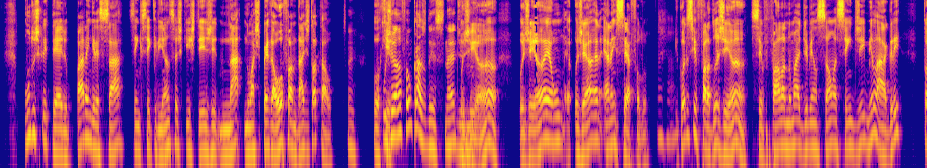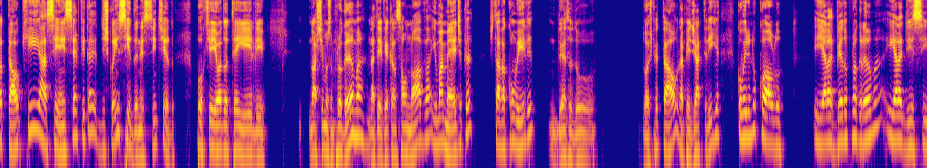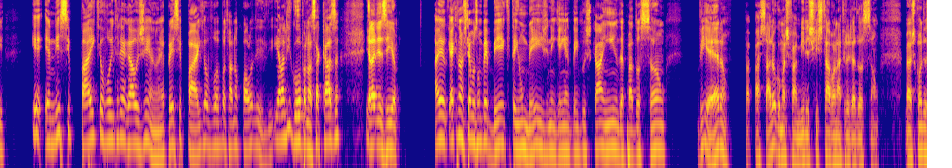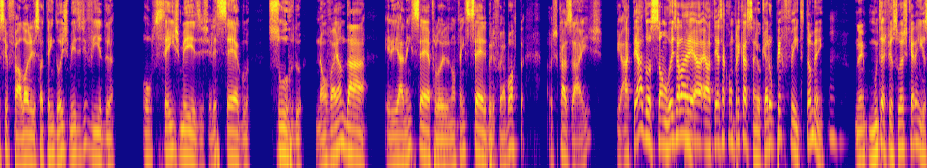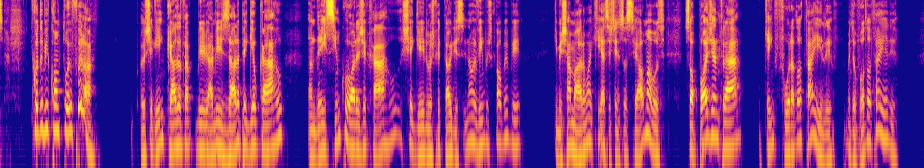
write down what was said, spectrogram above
Um dos critérios para ingressar tem que ser crianças que estejam na, no aspecto da orfandade total. Sim. Porque O Jean foi um caso desse, né? De... o Jean, o Jean é um, o Jean era encéfalo. Uhum. E quando se fala do Jean, se fala numa dimensão assim de milagre total que a ciência fica desconhecida nesse sentido. Porque eu adotei ele, nós tínhamos um programa na TV Canção Nova e uma médica estava com ele dentro do, do hospital, na pediatria, com ele no colo. E ela vendo o programa e ela disse: "É- nesse pai que eu vou entregar o Jean, é para esse pai que eu vou botar no colo dele. E ela ligou para nossa casa e ela dizia: Aí é que nós temos um bebê que tem um mês, ninguém vem buscar ainda para adoção. Vieram, pa- passaram algumas famílias que estavam na fila de adoção. Mas quando se fala, olha, ele só tem dois meses de vida, ou seis meses, ele é cego, surdo, não vai andar, ele é anencéfalo, ele não tem cérebro, ele foi abortado. Os casais, até a adoção hoje, ela, é- ela tem essa complicação. Eu quero o perfeito também. Uhum. Né? Muitas pessoas querem isso. E quando me contou, eu fui lá. Eu cheguei em casa, tá, me avisaram, peguei o carro, andei cinco horas de carro, cheguei no hospital e disse: Não, eu vim buscar o bebê. que me chamaram aqui, assistente social, mas você só pode entrar quem for adotar ele. Mas eu vou adotar ele.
